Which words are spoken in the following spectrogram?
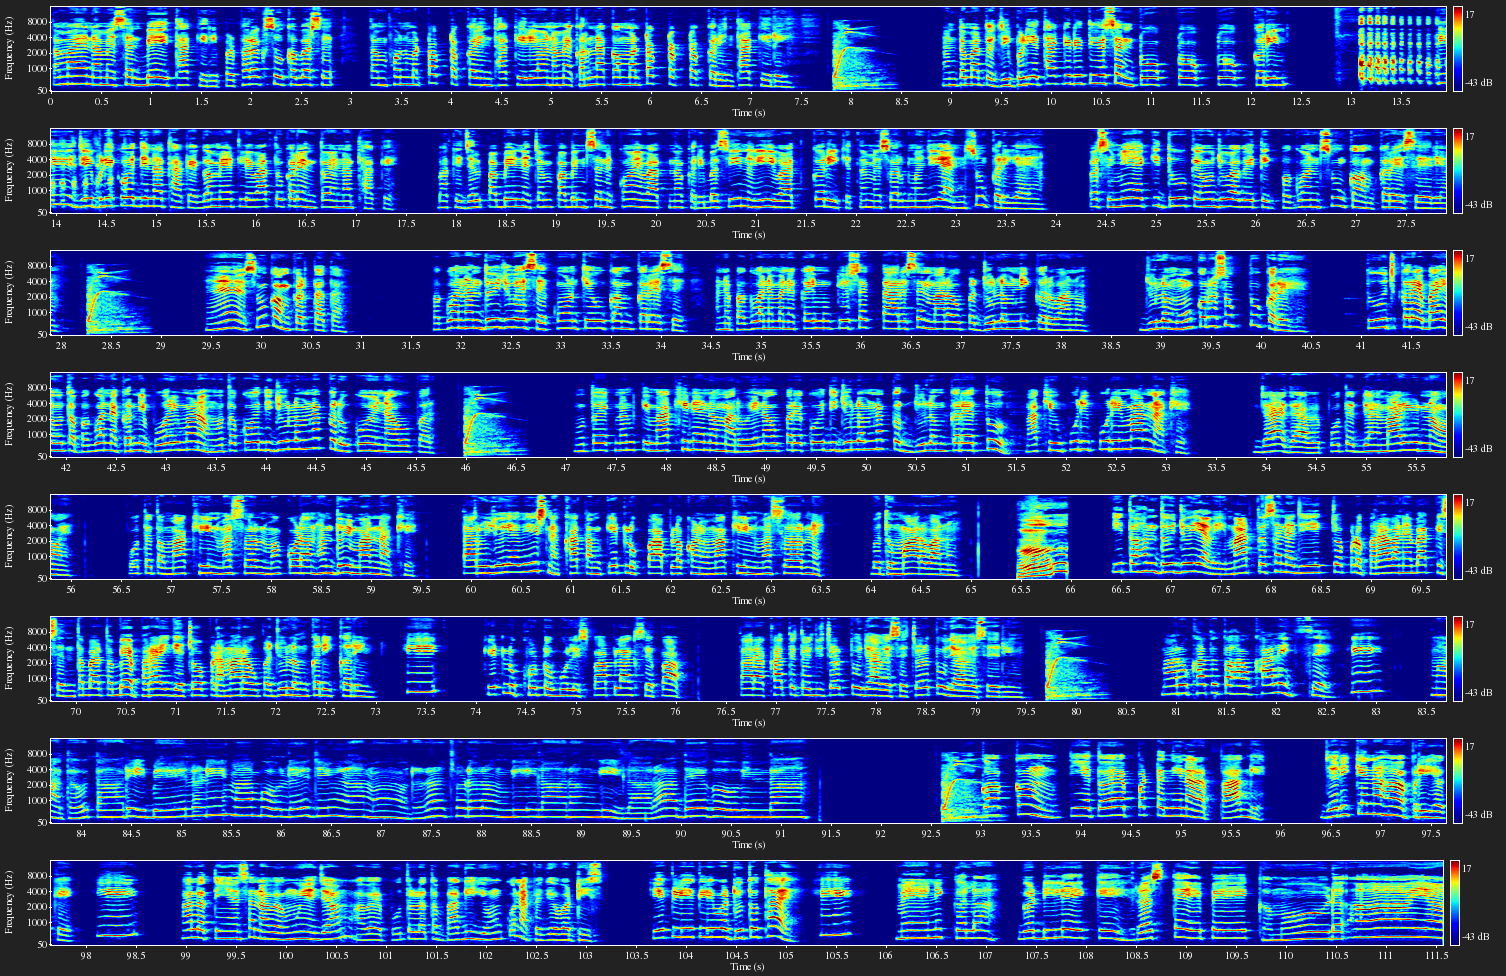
તમે એને અમે છે ને બેય થાકી રહી, પણ ફરક શું ખબર છે? તમે ફોનમાં ટક ટક કરીને થાકી રહ્યો અને અમે ઘરના કામમાં ટક ટક ટક કરીને થાકી રહી. અને તમારે તો જીભડીએ થાકી રહેતી હશે ને, ટોક ટોક ટોક કરીને. જીભડી કોઈ દી ન થાકે, ગમે એટલી વાતો કરે ને તોય ન થાકે. બાકી જલપાબેન ને ચંપાબેન છે ને કોઈ વાત ન કરી. બસ એને એ વાત કરી કે તમે સ્વર્ગમાં જઈ ને શું કરી આયા? પછી મેં કીધું કે હું જોવા ગઈ હતી ભગવાન શું કામ કરે છે રહ્યા હે, શું કામ કરતા હતા ભગવાન અંધું જુએ છે, કોણ કેવું કામ કરે છે? અને ભગવાને મને કઈ મૂક્યું છે તારે છે ને મારા ઉપર જુલમ નહીં કરવાનો? જુલમ હું કરું છું તું કરે હે? તું જ કરે બાઈ હું તો ભગવાનના ઘરની ભોરી માણા હું તો કોઈ દી જુલમ ન કરું, કોઈના ઉપર. હું તો એક નનકી માખીને ન મારું. એના ઉપર કોઈ દી જુલમ ન કરું. જુલમ કરે તું. માખી પૂરી પૂરી માર નાખે. જાય જા હવે પોતે જાણે માર્યું જ ન હોય. પોતે તો માખી મસર મકોડા ને હંધુય માર નાખે. તારું જોઈ આવીશ ને ખાતામાં કેટલું પાપ લખણ્યું માખી ને મસર ને બધું મારવાનું. ઈ તો હંધુય જોઈ આવી. માર તો છે ને હજી એક ચોપડો ભરાવાને બાકી છે ને તમાર તો બે ભરાઈ ગયા ચોપડા મારા ઉપર જુલમ કરી કરીને. હી કેટલું ખોટું બોલીશ. પાપ લાગશે પાપ. તારા ખાતે તો હજી ચડતું જ આવે છે, ચડતું જ આવે છે રહ્યું મારું ખાતું તો હાવ ખાલી જ છે. માધવ તારી બેલડીમાં બોલે જીણા મોર રણછોડ રંગીલા રંગીલા, રાધે ગોવિંદા. હું કાક તો એ પટ્ટનીના ભાગે. જરી કે ના હા પ્રી હકે ઈ હાલો તીએ છે ને, હવે હું એ જાઉં. હવે પૂતળો તો ભાગી ગયો, હું કોના ભેગે વઢીશ? એકલી એકલી વઢું તો થાય. હી. मैं निकला गड्डी लेके रास्ते पे एक मोड़ आया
